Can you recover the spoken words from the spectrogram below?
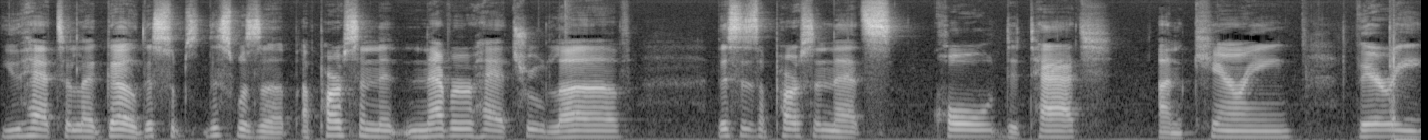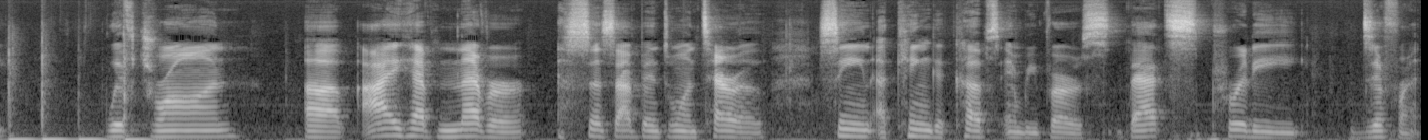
you had to let go. This, this was a, a person that never had true love. This is a person that's cold, detached, uncaring, very withdrawn. Uh, I have never, since I've been doing tarot, seen a King of Cups in reverse. That's pretty different.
